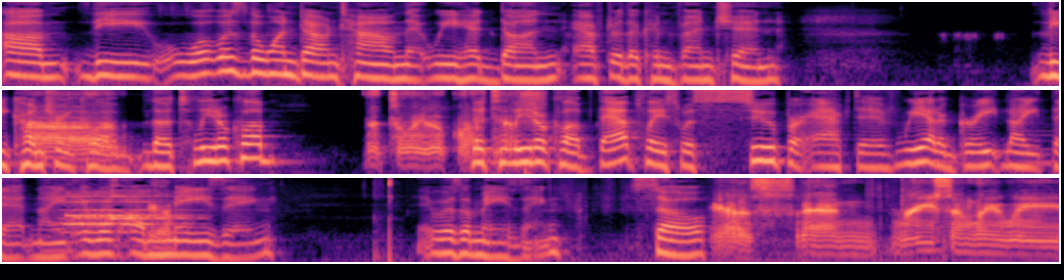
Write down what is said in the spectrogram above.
Um, the what was the one downtown that we had done after the convention? The country Uh, club, the Toledo Club. The Toledo Club. The yes. Toledo Club. That place was super active. We had a great night that night. It was amazing. It was amazing. So, Yes, and recently we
